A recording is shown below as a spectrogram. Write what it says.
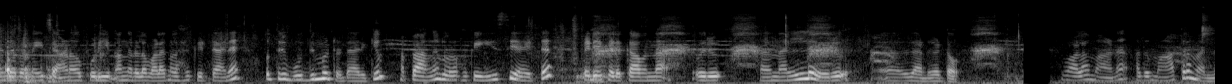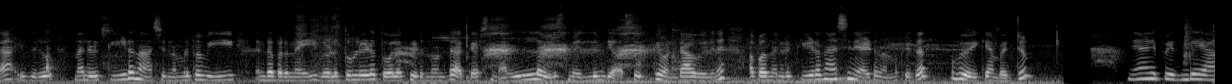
എന്താ പറയുക ഈ ചാണകപ്പൊടിയും അങ്ങനെയുള്ള വളങ്ങളൊക്കെ കിട്ടാൻ ഒത്തിരി ബുദ്ധിമുട്ടുണ്ടായിരിക്കും. അപ്പോൾ അങ്ങനെയുള്ളവർക്കൊക്കെ ഈസി ആയിട്ട് റെഡിയാക്കി എടുക്കാവുന്ന ഒരു നല്ലൊരു ഇതാണ് കേട്ടോ. വളമാണ്. അത് മാത്രമല്ല ഇതൊരു നല്ലൊരു കീടനാശിനി. നമ്മളിപ്പോൾ ഈ എന്താ പറയുന്നത് ഈ വെളുത്തുള്ളിയുടെ തോലൊക്കെ ഇടുന്നുണ്ട്. അത്യാവശ്യം നല്ല ഒരു സ്മെല്ലും ഗ്യാസും ഒക്കെ ഉണ്ടാവും ഇതിന്. അപ്പോൾ നല്ലൊരു കീടനാശിനിയായിട്ട് നമുക്കിത് ഉപയോഗിക്കാൻ പറ്റും. ഞാനിപ്പോൾ ഇതിന്റെ ആ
